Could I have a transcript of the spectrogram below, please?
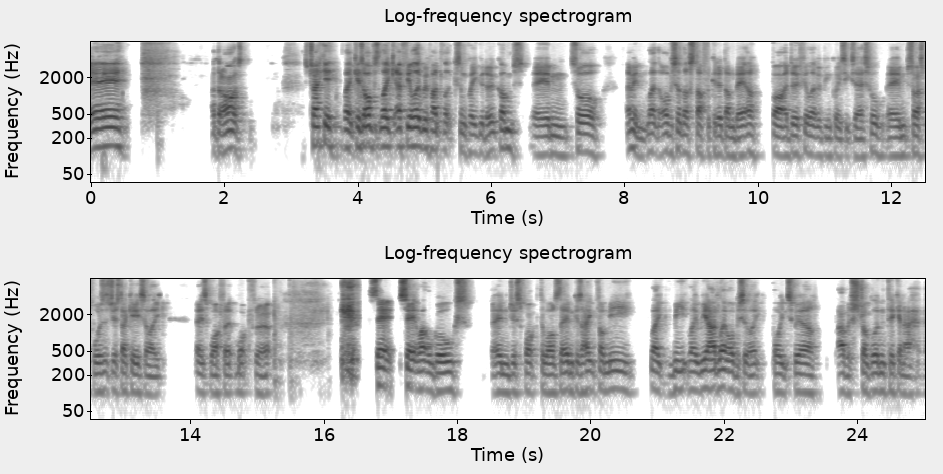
Uh, I don't know. It's, it's tricky, like because obviously, like I feel like we've had like some quite good outcomes. Um, so I mean, like obviously there's stuff we could have done better, but I do feel like we've been quite successful. Um, so I suppose it's just a case of like it's worth it, work through it, set set little goals, and just work towards them. Because I think for me, like we like we had like obviously like points where I was struggling to kind of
